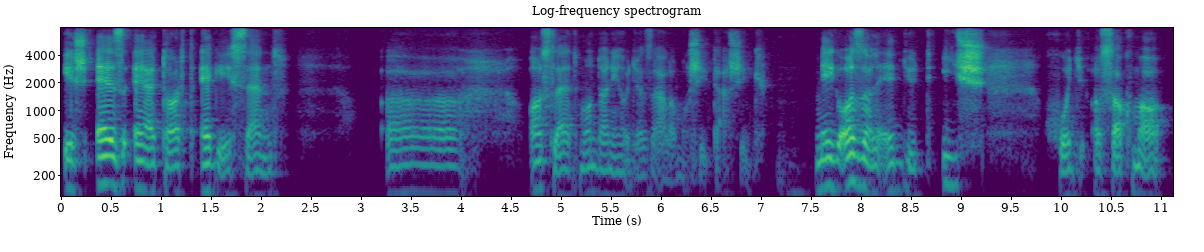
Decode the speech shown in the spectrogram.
és ez eltart egészen, uh, azt lehet mondani, hogy az államosításig még azzal együtt is, hogy a szakma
